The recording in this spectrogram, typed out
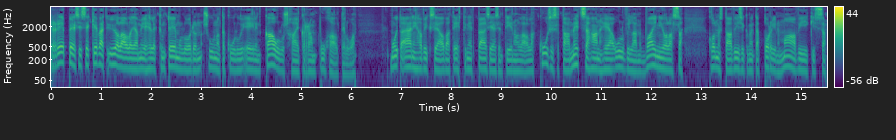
Repesi se kevät yölaulajamiehelle, kun Teemu Luodon suunnalta kuului eilen kaulushaikaran puhaltelua. Muita äänihaviksia ovat ehtineet pääsiäisen tienoilla olla 600 metsähanhea Ulvilan Vainiolassa, 350 Porin Maaviikissa.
